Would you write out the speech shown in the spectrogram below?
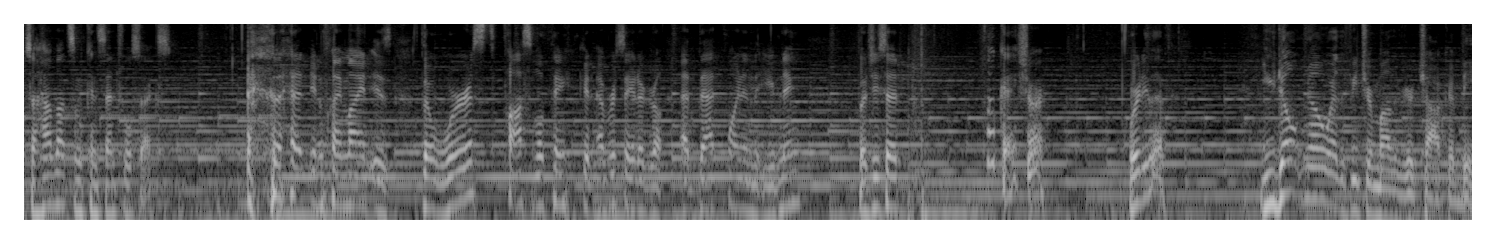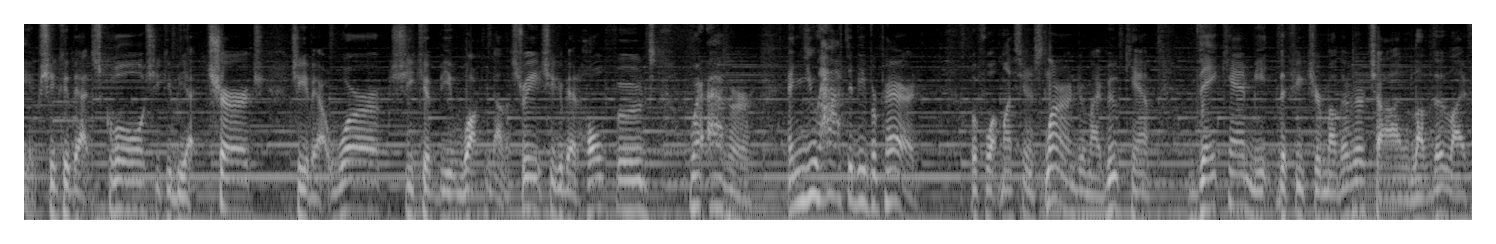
so how about some consensual sex? that in my mind is the worst possible thing you could ever say to a girl at that point in the evening. But she said, okay, sure. Where do you live? You don't know where the future mother of your child could be. She could be at school, she could be at church, she could be at work, she could be walking down the street, she could be at Whole Foods, wherever. And you have to be prepared. With what my students learned during my boot camp, they can meet the future mother of their child and love their life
